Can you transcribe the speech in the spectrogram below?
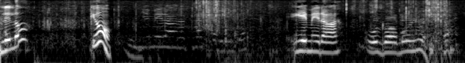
ले लो। क्यों? ये मेरा डांटो ही।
